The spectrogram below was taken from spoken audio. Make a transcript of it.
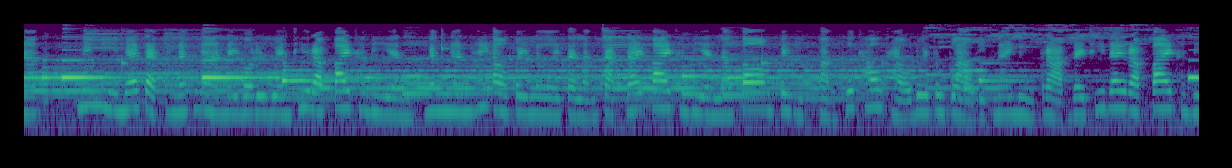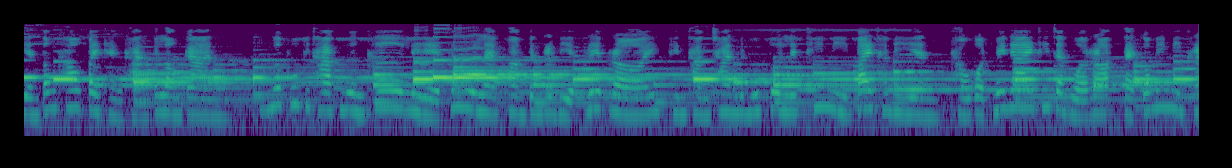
นัก ไม่มีแม้แต่พนักงานในบริเวณที่รับป้ายทะเบียน ดังนั้นให้เอาไปเลย แต่หลังจากได้ป้ายทะเบียนแล้วต้องไปอีกฝั่งเพื่อเข้าแถวโดยตรงกล่าวอีกในหนึ่งตราบใดที่ได้รับป้ายทะเบียนต้องเข้าไปแข่งขันประลองกัน เมื่อผู้พิทักษ์เมืองเคอร์เลียซึ่งดูแลความเป็นระเบียบเรียบร้อยเห็นทางชานมนุษย์ตัวเล็กที่มีป้ายทะเบียน เขาอดไม่ได้ที่จะหัวเราะ แต่ก็ไม่มีใคร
